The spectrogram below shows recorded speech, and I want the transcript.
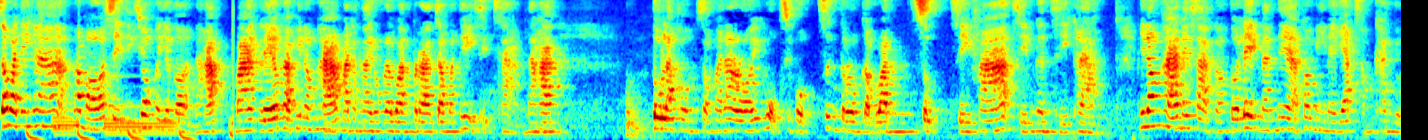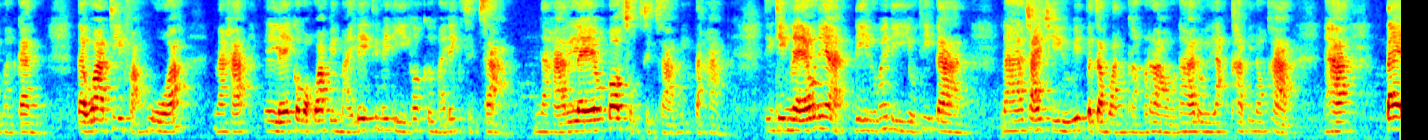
สวัสดีค่ะพ่อหมอเศรษฐีโชคพยากรณ์นะคะ มาอีกแล้วค่ะพี่น้องคะมาทำนายดวงรายวันประจำวันที่ 13 นะคะ ตุลาคม 2566 ซึ่งตรงกับวันศุกร์สีฟ้าสีเงินสีคราม พี่น้องคะในศาสตร์ของตัวเลขนั้นเนี่ยก็มีนัยยะสำคัญอยู่เหมือนกัน แต่ว่าที่ฝังหัวนะคะเลยก็บอกว่าเป็นหมายเลขที่ไม่ดีก็คือหมายเลข 13 นะคะ แล้วก็ศุกร์13 อีกต่างหากจริงๆแล้วเนี่ยดีหรือไม่ดีอยู่ที่การนะคะใช้ชีวิตประจำวันของเรานะคะโดยหลักค่ะพี่น้องค่ะนะคะแต่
